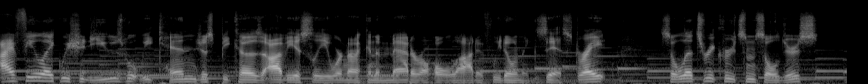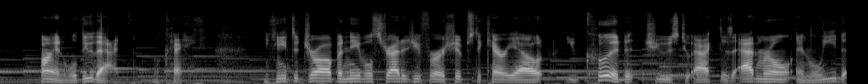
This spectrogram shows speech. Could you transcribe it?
I feel like we should use what we can just because obviously we're not going to matter a whole lot if we don't exist, right? So let's recruit some soldiers. Fine, we'll do that. Okay. You need to draw up a naval strategy for our ships to carry out. You could choose to act as admiral and lead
